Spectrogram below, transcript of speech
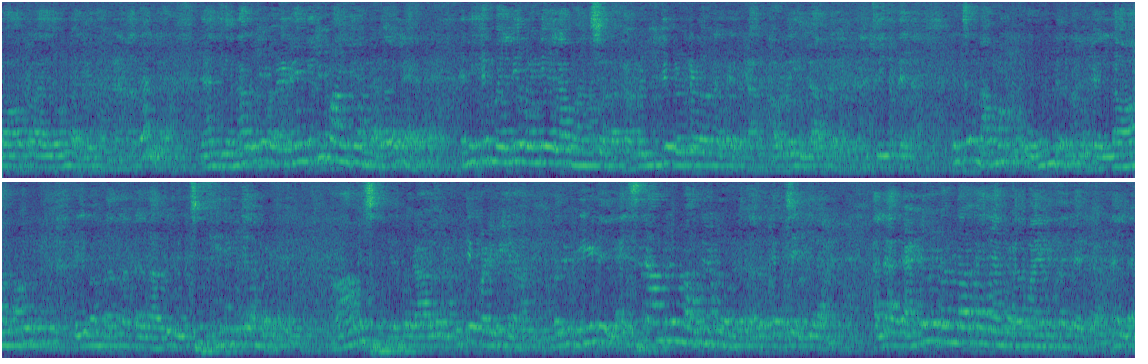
ഡോക്ടർ ആയതുകൊണ്ട് അറിയുന്നതാണ് അതല്ല ഞാൻ ജനറലി പറയണേ എനിക്ക് വാങ്ങിക്കാൻ കടം അല്ലേ? എനിക്കും വലിയ വണ്ടിയെല്ലാം വാങ്ങിച്ചുണ്ടാക്കാം വലിയ കെട്ടിടമൊക്കെ കെട്ടാം അവിടെ ഇല്ലാത്ത ഞാൻ ചെയ്യത്തില്ല. എന്നുവെച്ചാൽ നമുക്ക് ഉണ്ട്. നമുക്ക് എല്ലാവർക്കും ദൈവം തന്നിട്ടുണ്ട് അത് വെച്ച് ജീവിക്കാൻ പറ്റില്ല ആവശ്യമില്ല. ഒരാൾ ഒരു കുട്ടിയെ പഠിപ്പിക്കണം. ഒരു വീടില്ല. ഇസ്ലാമിലും പറഞ്ഞിട്ടുണ്ട് അതൊക്കെ ചെയ്യാൻ. അല്ല രണ്ട് വീടുണ്ടാക്കാൻ ഞാൻ കടമായിരുന്നത് തെറ്റാണ് അല്ലേ?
